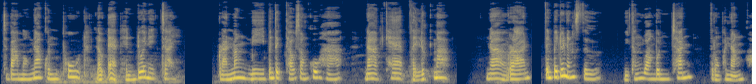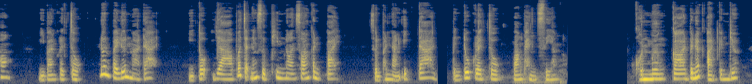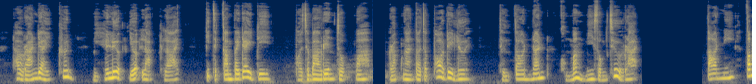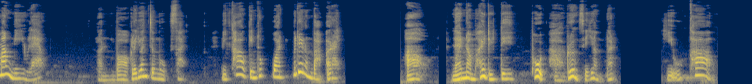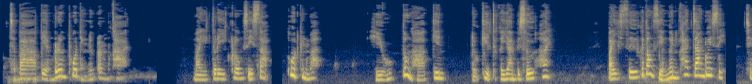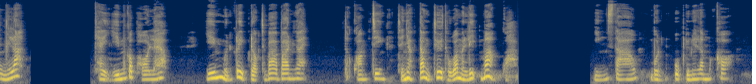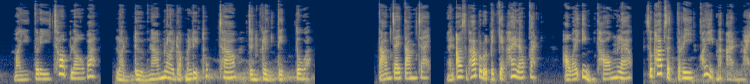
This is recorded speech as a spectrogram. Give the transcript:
ชบามองหน้าคนพูดแล้วแอบเห็นด้วยในใจ ร้านมั่งมีเป็นตึกแถวสองคูหา หน้าแคบแต่ลึกมาก หน้าร้านเต็มไปด้วยหนังสือ มีทั้งวางบนชั้น ตรงผนังห้อง มีบานกระจก เลื่อนไปเลื่อนมาได้ มีโต๊ะยาวเพื่อจัดหนังสือพิมพ์นอนซ้อนกันไป ส่วนผนังอีกด้านเป็นตู้กระจกวางแผ่นเสียง คนเมืองการเป็นนักอ่านกันเยอะ ถ้าร้านใหญ่ขึ้น มีให้เลือกเยอะหลากหลาย กิจกรรมไปได้ดี พอจะบาเรียนจบมารับงานต่อจากพ่อได้เลย ถึงตอนนั้นคงมั่งมีสมชื่อร้าน ตอนนี้ก็มั่งมีอยู่แล้ว หล่อนบอกและย่นจมูกใส่มีข้าวกินทุกวันไม่ได้ลำบากอะไร อ้าว แนะนำให้ดีๆ พูดหาเรื่องเสียอย่างนั้น หิวข้าวชบาเปลี่ยนเรื่องพูดอย่างนึกรำคาญ ไมตรีโครงศีรษะ พูดขึ้นว่า หิวต้องหากิน เดี๋ยวขี่จักรยานไปซื้อให้ ไปซื้อก็ต้องเสียเงินค่าจ้างด้วยสิ ใช่ไหมล่ะ แค่ยิ้มก็พอแล้ว ยิ้มเหมือนกลีบดอกชบาบานไง แต่ความจริงฉันอยากตั้งชื่อเธอว่ามะลิมากกว่า หญิงสาวบ่นอุบอยู่ในลำคอ ไมตรีชอบรอว่า หล่อนดื่มน้ำลอยดอกมะลิทุกเช้าจนกลิ่นติดตัว ตามใจตามใจงั้นเอาสภาพบุรุษไปเก็บให้แล้วกัน เอาไว้อิ่มท้องแล้ว สุภาพสตรีค่อยมาอ่านใหม่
